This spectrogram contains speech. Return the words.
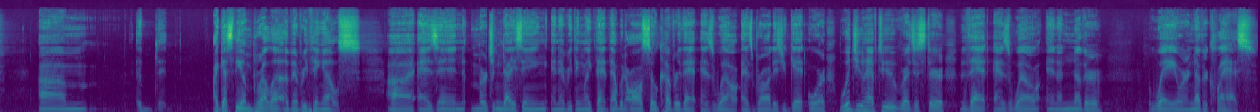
um, I guess the umbrella of everything else, uh, as in merchandising and everything like that, that would also cover that as well, as broad as you get. Or would you have to register that as well in another way or another class?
